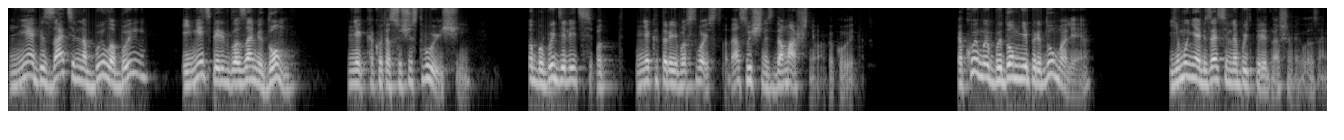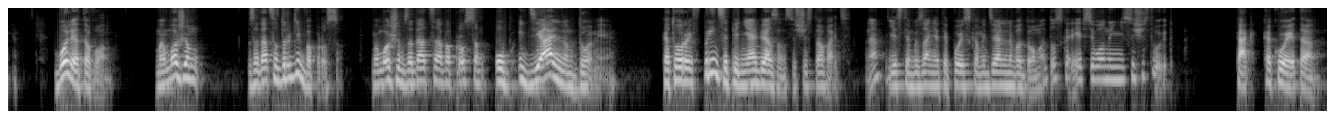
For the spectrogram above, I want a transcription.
не обязательно было бы иметь перед глазами дом, не какой-то существующий, чтобы выделить вот некоторые его свойства, да, сущность домашнего какую-то. Какой мы бы дом ни придумали, ему не обязательно быть перед нашими глазами. Более того, мы можем задаться другим вопросом. Мы можем задаться вопросом об идеальном доме, который в принципе не обязан существовать. Да? Если мы заняты поиском идеального дома, то, скорее всего, он и не существует. Как какое-то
